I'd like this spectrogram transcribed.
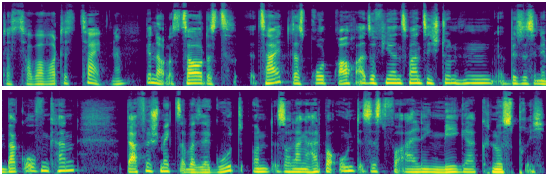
das Zauberwort ist Zeit, ne? Genau, das dauert das Zeit. Das Brot braucht also 24 Stunden, bis es in den Backofen kann. Dafür schmeckt es aber sehr gut und ist auch lange haltbar und es ist vor allen Dingen mega knusprig.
